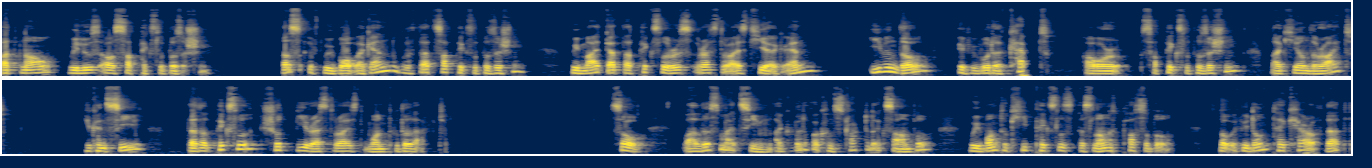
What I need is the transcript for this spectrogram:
but now we lose our subpixel position. Thus, if we warp again with that subpixel position, we might get that pixel rasterized here again, even though if we would have kept our subpixel position, like here on the right, you can see that the pixel should be rasterized one to the left. So, while this might seem like a bit of a constructed example, we want to keep pixels as long as possible. So if we don't take care of that,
